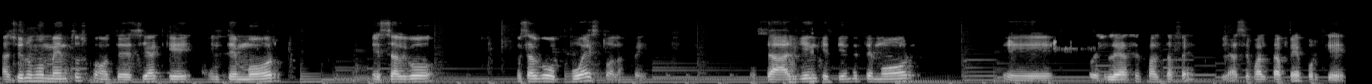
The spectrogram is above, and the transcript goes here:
hace unos momentos cuando te decía que el temor es algo, es algo opuesto a la fe. O sea, alguien que tiene temor, eh, pues le hace falta fe, le hace falta fe porque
